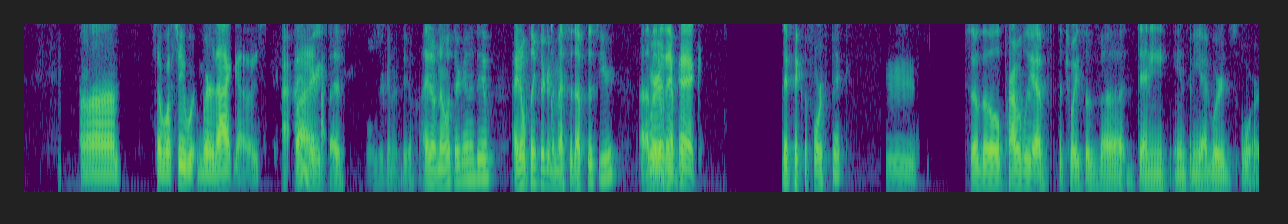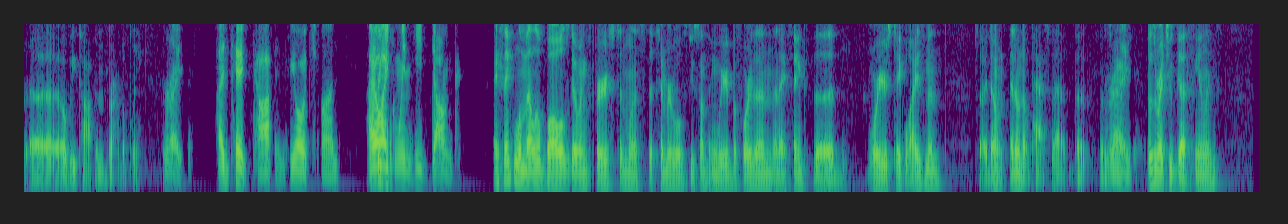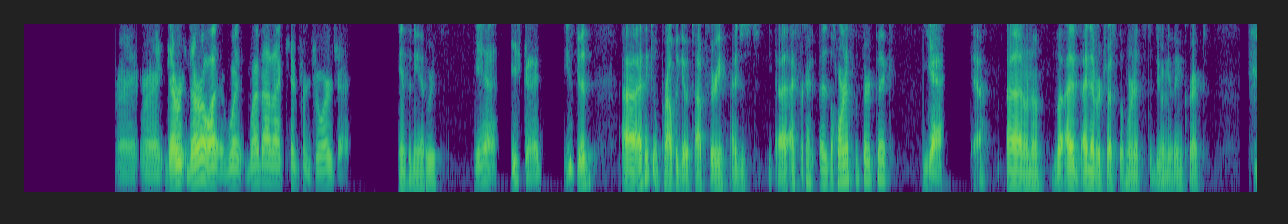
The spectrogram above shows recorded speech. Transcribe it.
Um, so we'll see wh- where that goes. I, I'm very excited. What Bulls are gonna do. I don't know what they're gonna do. I don't think they're gonna mess it up this year. Uh, where do don't they have this- pick? They pick the fourth pick, Mm, so they'll probably have the choice of uh, Denny, Anthony Edwards, or uh, Obi Toppin, probably. right. I'd take Toppin. He looks fun. I, I like when he dunk. I think LaMelo Ball's going first, unless the Timberwolves do something weird before then, and I think the Warriors take Wiseman. So I don't, I don't know past that, but those are my, Right. those are my two gut feelings. Right, right. There, there are a lot. What, what about that kid from Georgia? Anthony Edwards, Yeah, he's good. he's good. Uh, I think he'll probably go top three. I just, uh, I forgot. Is the Hornets the third pick? Yeah. Yeah. I don't know, I, I never trust the Hornets to do anything correct.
